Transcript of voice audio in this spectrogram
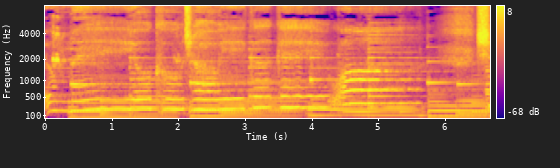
有没有口罩一个给我？实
